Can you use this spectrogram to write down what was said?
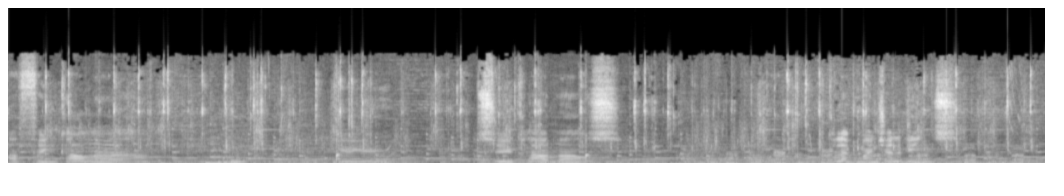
I think I'll uh, you two cloud vials. Collect my jelly beans.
